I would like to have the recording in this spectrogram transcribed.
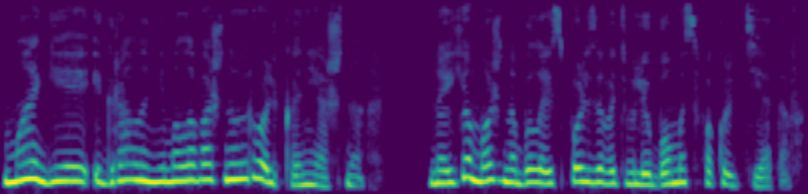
Магия играла немаловажную роль, конечно, но ее можно было использовать в любом из факультетов.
